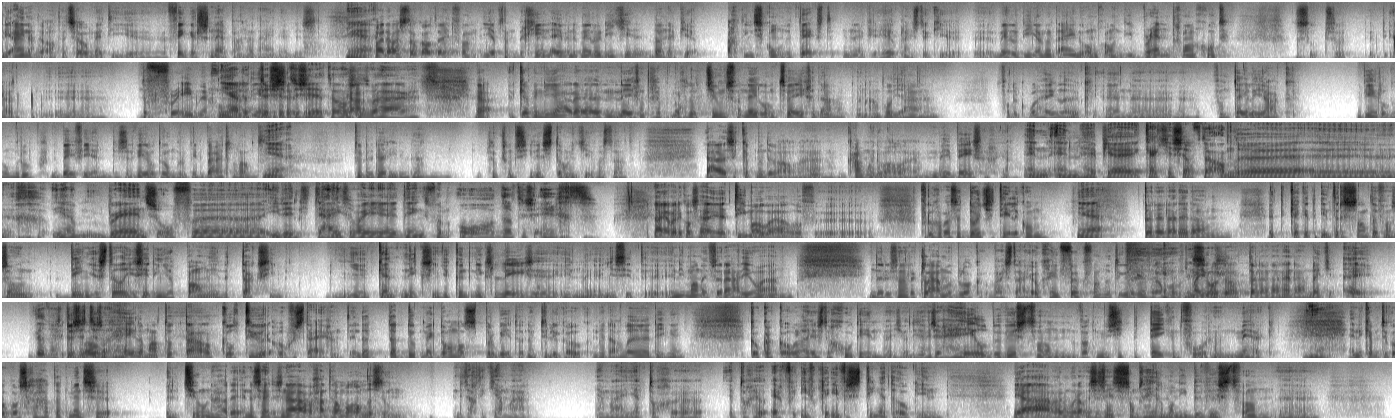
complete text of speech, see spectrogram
En die eindigde altijd zo met die eh fingersnap aan het einde. Dus. ja. Maar dan was het ook altijd van, je hebt aan het begin even het melodietje. Dan heb je 18 seconden tekst. En dan heb je een heel klein stukje eh, melodie aan het einde. Om gewoon die brand gewoon goed, een soort, soort ja, eh, de frame gewoon ja, te zetten als Ja. het ware. Ja, ik heb in de jaren 90 heb ik nog de tunes van Nederland 2 gedaan, een aantal jaren. Dat vond ik ook wel heel leuk. En eh, van Telejak, Wereldomroep, de BVN, dus het Wereldomroep in het buitenland. Ja. Toedadadidudam, Ook zo'n sinustoontje was dat. Ja, dus ik, heb me er wel, uh, ik hou me er wel uh, mee bezig. Ja. En, en heb jij, kijk je zelf de andere uh, ja, brands of identiteiten waar je denkt van, oh, dat is echt. Nou ja, wat ik al zei, T-Mobile of vroeger was het Deutsche Telekom. Ja. Het, kijk, het interessante van zo'n ding. Je stel je zit in Japan in de taxi. Je kent niks en je kunt niks lezen. En, je zit, en die man heeft de radio aan. En daar is een reclameblok. Waar sta je ook geen fuck van natuurlijk. Wat er allemaal op is. Maar je hoort wel. Dan denk je, hé. Hey. dus het is ook helemaal totaal cultuuroverstijgend. En dat, dat doet McDonald's, probeert dat natuurlijk ook met alle dingen. Coca-Cola is er goed in. Weet je wel. Die zijn zich heel bewust van wat muziek betekent voor hun merk. En ik heb natuurlijk ook wel eens gehad dat mensen een tune hadden en dan zeiden ze, nou, we gaan het allemaal anders doen. En dan dacht ik, ja, maar, ja, maar je, hebt toch, uh, je hebt toch heel erg geïnvesteerd ook in. Ja, maar ze zijn soms helemaal niet bewust van, uh,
